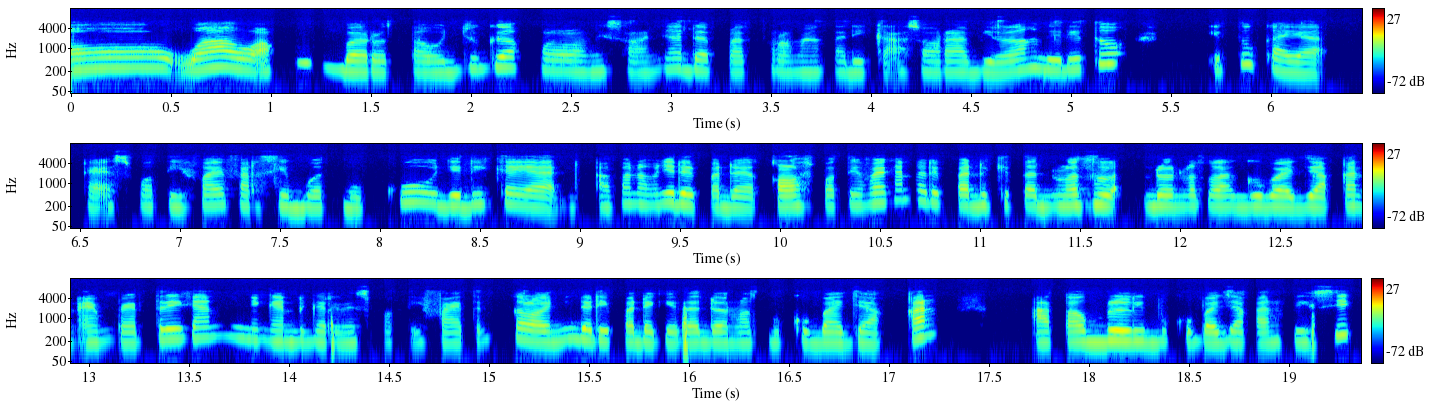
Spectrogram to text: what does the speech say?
Oh, wow, aku baru tahu juga kalau misalnya ada platform yang tadi Kak Sora bilang, jadi tuh itu kayak kayak Spotify versi buat buku. Jadi kayak apa namanya daripada kalau Spotify kan daripada kita download download lagu bajakan MP3 kan dengan dengerin Spotify. Tapi kalau ini daripada kita download buku bajakan atau beli buku bajakan fisik,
